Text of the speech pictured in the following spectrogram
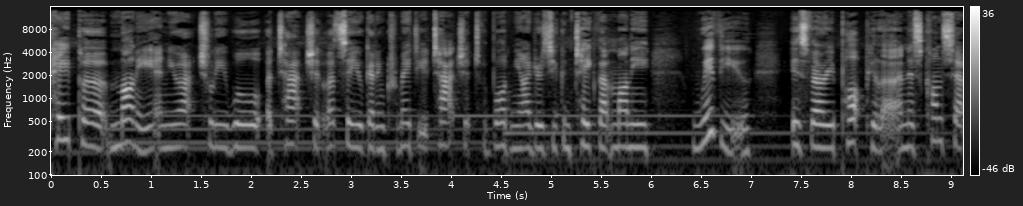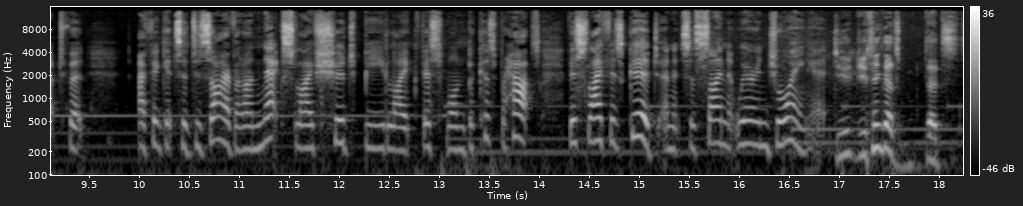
paper money and you actually will attach it let's say you're getting cremated you attach it to the body and you can take that money with you is very popular and this concept that I think it's a desire that our next life should be like this one because perhaps this life is good and it's a sign that we're enjoying it. Do you, do you think that's that's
